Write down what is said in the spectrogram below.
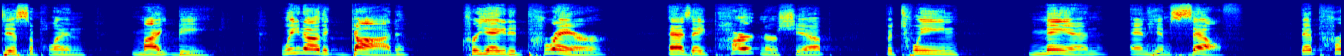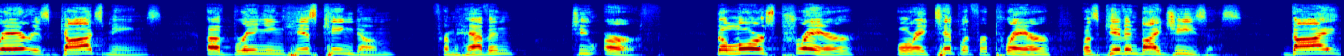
discipline might be. We know that God created prayer as a partnership between man and himself. That prayer is God's means of bringing his kingdom from heaven to earth. The Lord's Prayer, or a template for prayer, was given by Jesus. Thy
